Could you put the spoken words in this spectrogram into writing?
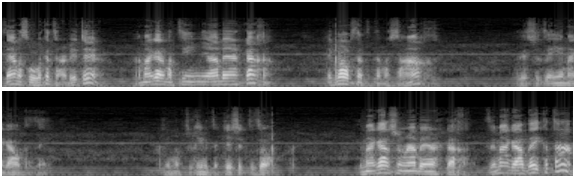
זה המסלול הקצר ביותר. המעגל מתאים נראה בערך ככה. אגלול קצת את המסך, כדי שזה יהיה מעגל כזה. כשממשיכים את הקשת הזו. זה מעגל שנראה בערך ככה. זה מעגל די קטן.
